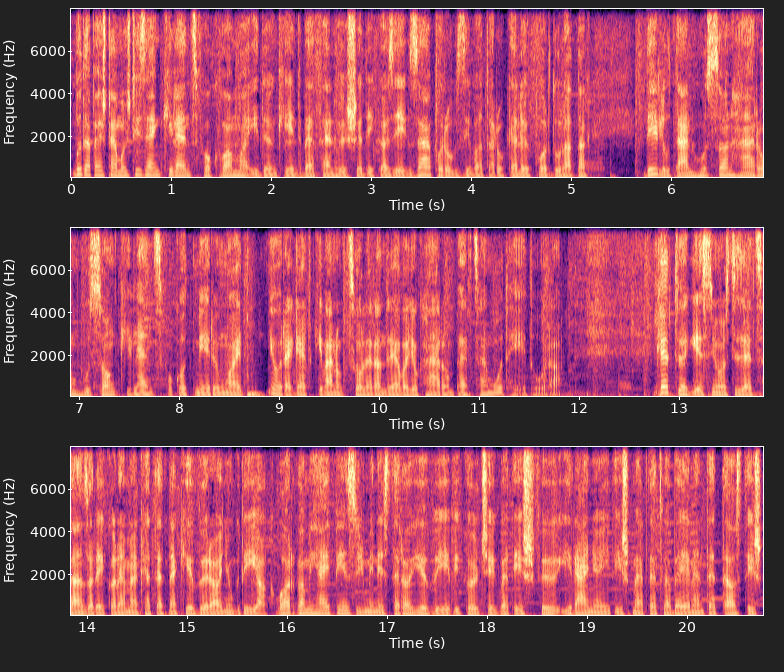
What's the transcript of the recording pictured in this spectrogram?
Budapesten most 19 fok van, ma időnként befelhősödik az ég, záporok, zivatarok előfordulhatnak. Délután 23-29 fokot mérünk majd. Jó reggelt kívánok, Czoller Andrea vagyok, 3 perc elmúlt 7 óra. 2,8%-kal emelkedhetnek jövőre a nyugdíjak. Varga Mihály pénzügyminiszter a jövő évi költségvetés fő irányait ismertetve bejelentette azt is,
